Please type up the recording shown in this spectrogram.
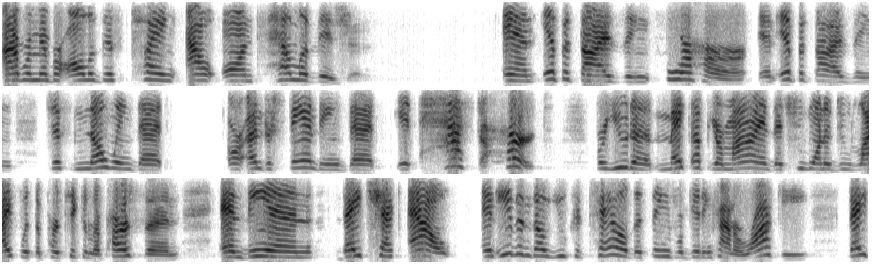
I remember all of this playing out on television and empathizing for her and empathizing just knowing that or understanding that it has to hurt for you to make up your mind that you want to do life with a particular person and then they check out and even though you could tell that things were getting kind of rocky they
